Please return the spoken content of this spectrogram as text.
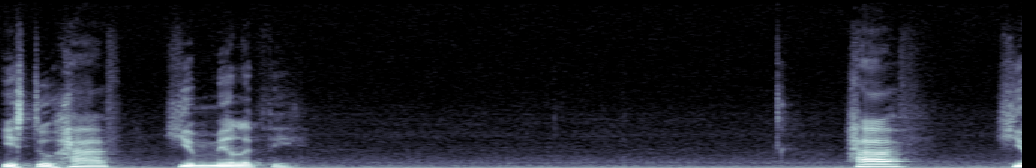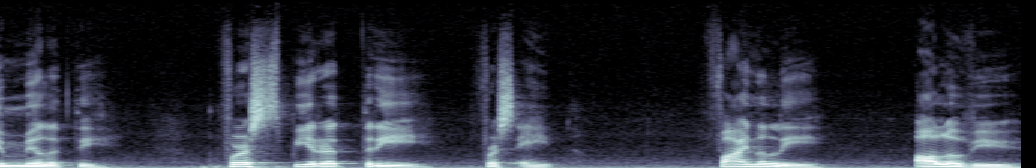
is to have humility. Have humility. 1 Peter 3, verse 8. Finally, all of you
